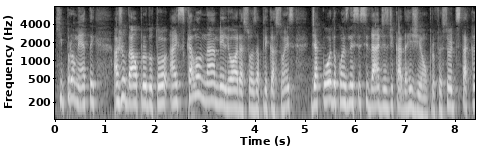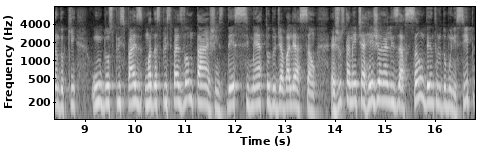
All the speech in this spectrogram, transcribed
que prometem ajudar o produtor a escalonar melhor as suas aplicações de acordo com as necessidades de cada região. O professor destacando que um dos principais, uma das principais vantagens desse método de avaliação é justamente a regionalização dentro do município.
